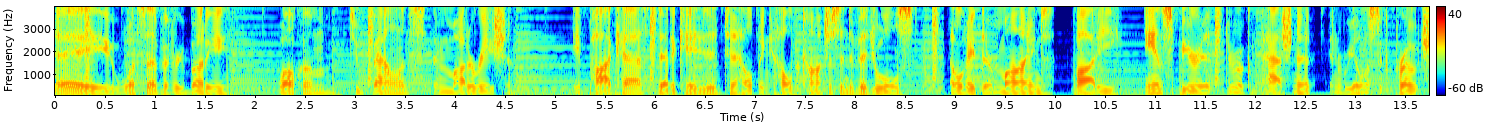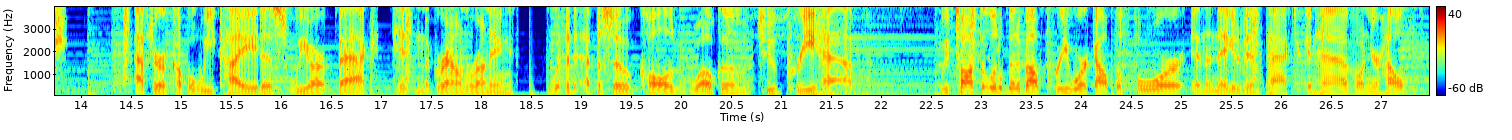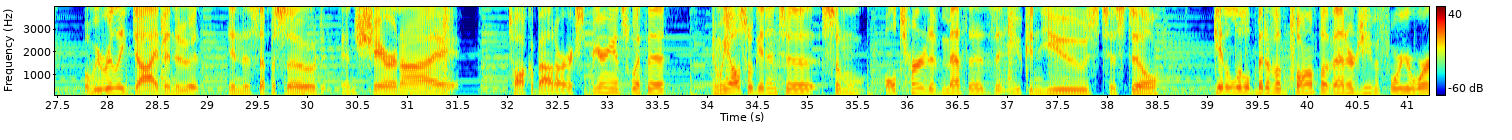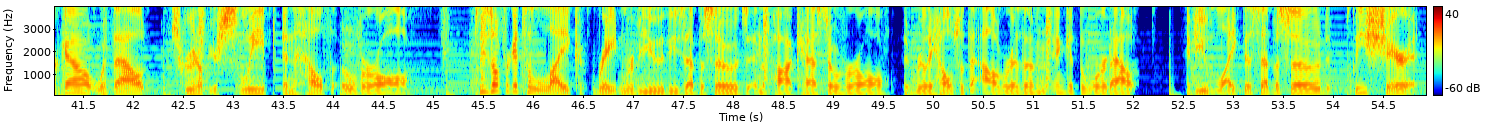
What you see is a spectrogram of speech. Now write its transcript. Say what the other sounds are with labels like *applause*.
Hey, what's up, everybody? Welcome to Balance and Moderation, a podcast dedicated to helping health conscious individuals elevate their mind, body, and spirit through a compassionate and realistic approach. After a couple week hiatus, we are back hitting the ground running with an episode called Welcome to Prehab. We've talked a little bit about pre workout before and the negative impact it can have on your health, but we really dive into it in this episode, and Cher and I talk about our experience with it. And we also get into some alternative methods that you can use to still get a little bit of a bump of energy before your workout without screwing up your sleep and health overall. Please don't forget to like, rate, and review these episodes and the podcast overall. It really helps with the algorithm and get the word out. If you like this episode, please share it.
